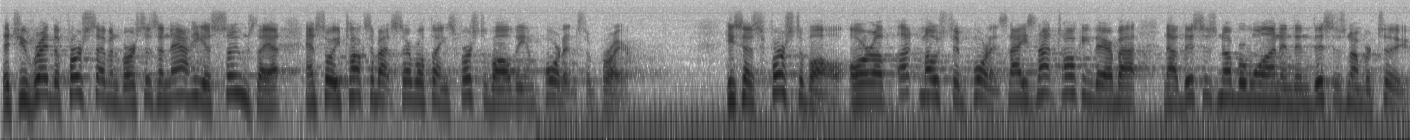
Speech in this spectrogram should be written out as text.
that you've read the first seven verses, and now he assumes that, and so he talks about several things. First of all, the importance of prayer. He says, first of all, or of utmost importance. Now, he's not talking there about, now this is number one and then this is number two.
